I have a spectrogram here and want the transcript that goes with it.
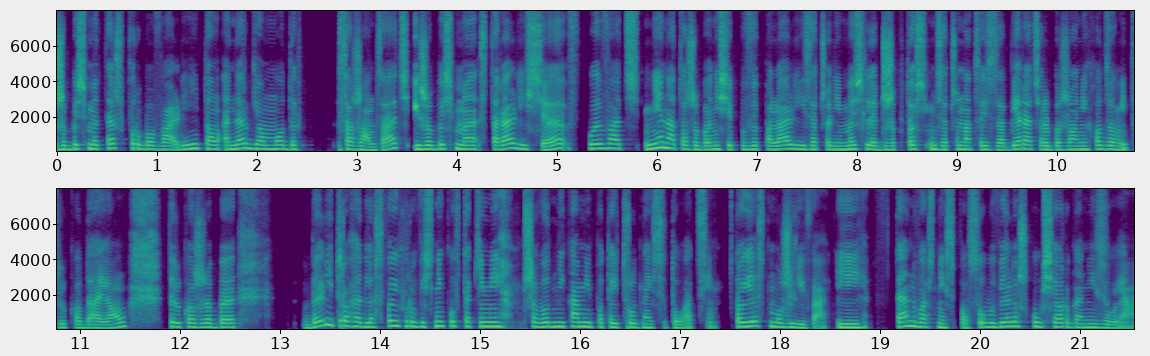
żebyśmy też próbowali tą energią młodych zarządzać i żebyśmy starali się wpływać nie na to, żeby oni się powypalali i zaczęli myśleć, że ktoś im zaczyna coś zabierać albo że oni chodzą i tylko dają, tylko żeby byli trochę dla swoich rówieśników takimi przewodnikami po tej trudnej sytuacji. To jest możliwe i ten właśnie sposób wiele szkół się organizuje.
